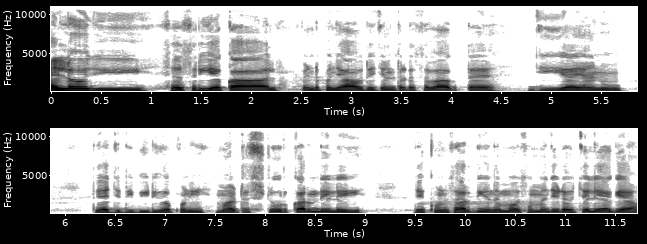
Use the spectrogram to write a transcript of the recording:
ਹੈਲੋ ਜੀ, ਸਤਿ ਸ੍ਰੀ ਅਕਾਲ। ਪਿੰਡ ਪੰਜਾਬ ਦੇ ਚੈਨਲ ਤੁਹਾਡਾ ਸਵਾਗਤ ਹੈ। ਜੀ ਆਇਆਂ ਨੂੰ ਤੇ ਅੱਜ ਦੀ ਵੀਡੀਓ ਆਪਣੀ ਮਟਰ ਸਟੋਰ ਕਰਨ ਦੇ ਲਈ। ਦੇਖੋ ਹੁਣ ਸਰਦੀਆਂ ਦਾ ਮੌਸਮ ਹੈ ਜਿਹੜਾ, ਉਹ ਚਲਿਆ ਗਿਆ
